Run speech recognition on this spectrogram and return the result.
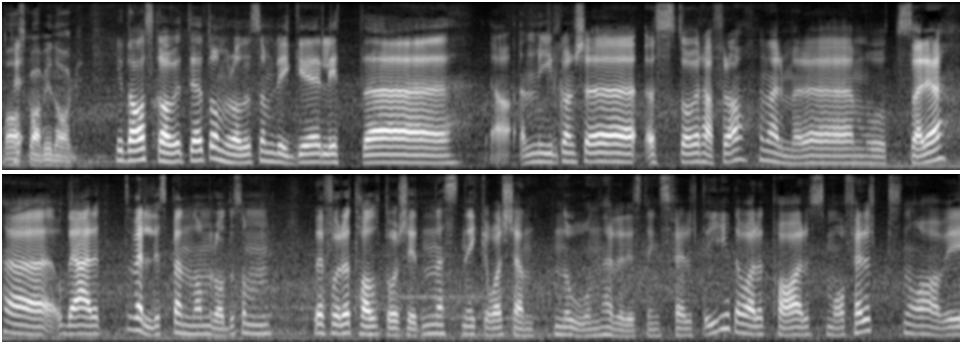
Hva skal vi i dag? I dag skal vi til et område som ligger litt eh, ja, en mil kanskje østover herfra, nærmere mot Sverige. Eh, og det er et veldig spennende område som det for et halvt år siden nesten ikke var kjent noen helleristningsfelt i. Det var et par små felt. Nå har vi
